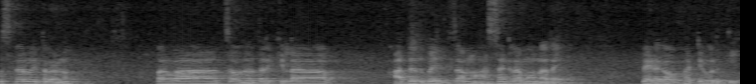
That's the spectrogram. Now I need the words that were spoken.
नमस्कार मित्रांनो. परवा चौदा तारखेला आदत बैलचा महासंग्राम होणार आहे. पेडगाव फाटीवरती.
